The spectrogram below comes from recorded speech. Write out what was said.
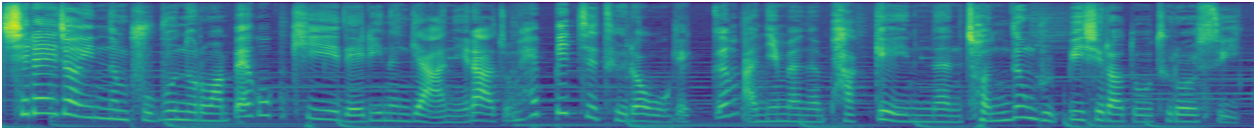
칠해져 있는 부분으로만 빼곡히 내리는 게 아니라 좀 햇빛이 들어오게끔 아니면 은 밖에 있는 전등 불빛이라도 들어올 수 있게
